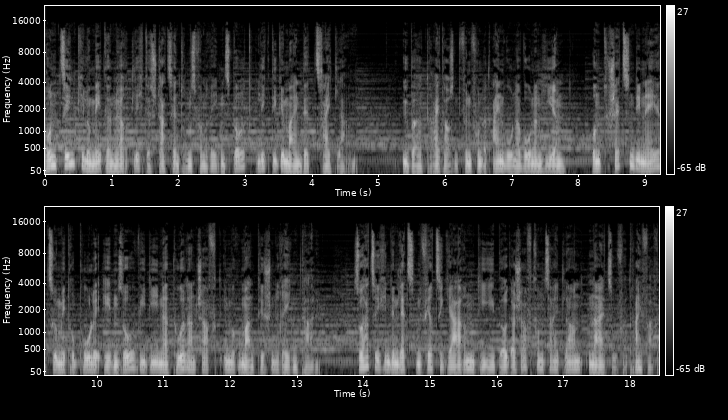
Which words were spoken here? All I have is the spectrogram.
Rund zehn Kilometer nördlich des Stadtzentrums von Regensburg liegt die Gemeinde Zeitlarn. Über 3500 Einwohner wohnen hier und schätzen die Nähe zur Metropole ebenso wie die Naturlandschaft im romantischen Regental. So hat sich in den letzten 40 Jahren die Bürgerschaft von Zeitlarn nahezu verdreifacht.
